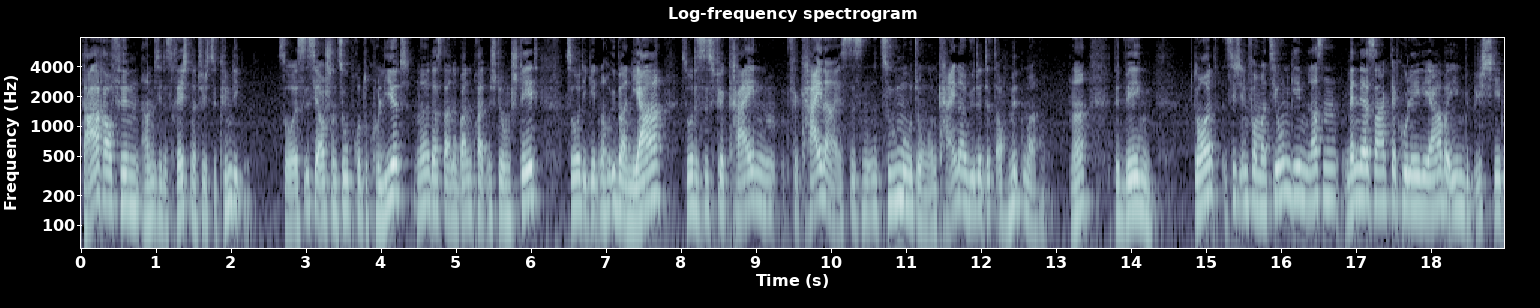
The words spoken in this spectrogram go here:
Daraufhin haben sie das Recht natürlich zu kündigen. So, es ist ja auch schon so protokolliert, ne, dass da eine Bandbreitenstörung steht. So, die geht noch über ein Jahr. So, das ist für keinen, für keiner ist das eine Zumutung und keiner würde das auch mitmachen. Ne? Deswegen dort sich Informationen geben lassen, wenn der sagt, der Kollege, ja, bei Ihnen besteht,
